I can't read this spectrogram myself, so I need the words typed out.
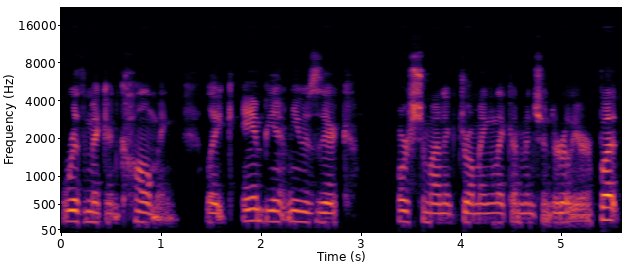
rhythmic and calming, like ambient music or shamanic drumming, like I mentioned earlier. But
